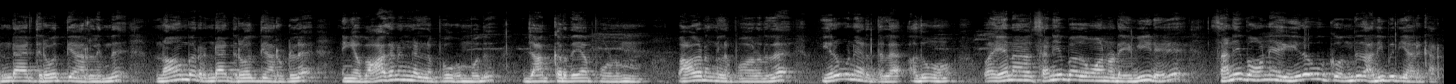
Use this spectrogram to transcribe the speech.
ரெண்டாயிரத்தி இருபத்தி ஆறுலேருந்து நவம்பர் ரெண்டாயிரத்தி இருபத்தி ஆறுக்குள்ளே நீங்கள் வாகனங்களில் போகும்போது ஜாக்கிரதையாக போகணும். வாகனங்களில் போகிறதுல இரவு நேரத்தில் அதுவும் ஏன்னா சனி பகவானுடைய வீடு சனி பகவான் இரவுக்கு வந்து அதிபதியாக இருக்கார்.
